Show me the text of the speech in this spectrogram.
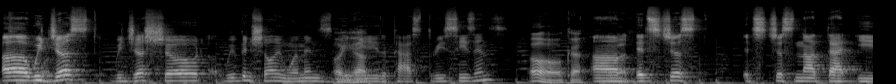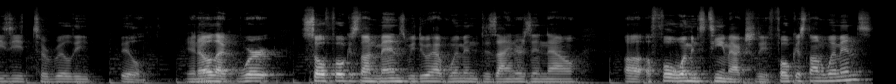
Uh, we just we just showed. We've been showing women's Oh, maybe the past three seasons. Oh, okay. Um, it's just it's just not that easy to really build. You know, like we're so focused on men's. We do have women designers in now. Uh, a full women's team actually focused on women's.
